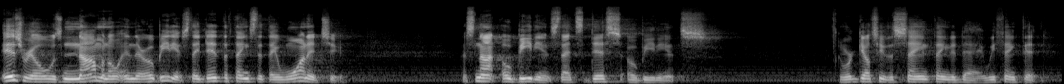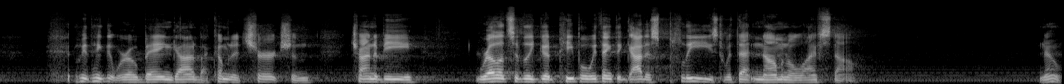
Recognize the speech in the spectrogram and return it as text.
Israel was nominal in their obedience. They did the things that they wanted to. That's not obedience, that's disobedience. And we're guilty of the same thing today. We think that we think that we're obeying God by coming to church and trying to be relatively good people. We think that God is pleased with that nominal lifestyle. No.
